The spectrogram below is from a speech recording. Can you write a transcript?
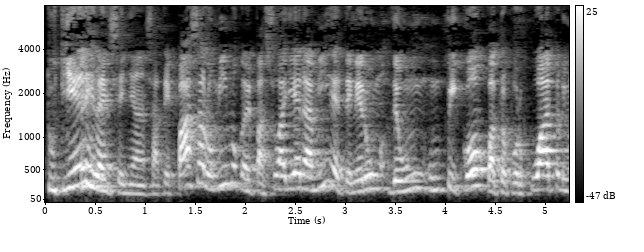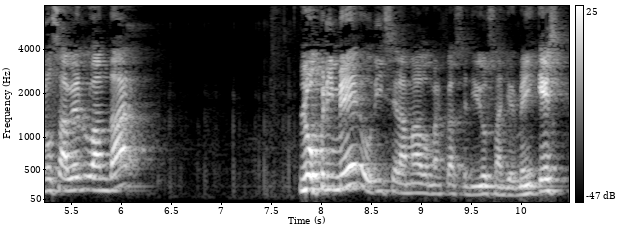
Tú tienes la enseñanza. Te pasa lo mismo que me pasó ayer a mí de tener un, de un, un picó 4x4 y no saberlo andar. Lo primero, dice el amado Maestro Ascendido San Germain, es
